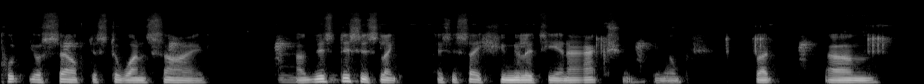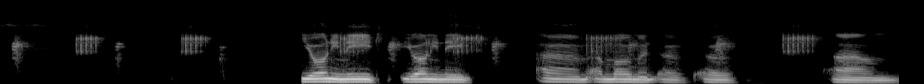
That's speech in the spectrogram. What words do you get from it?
put yourself just to one side. Uh, this this is like as you say humility in action you know. But um, you only need you only need um, a moment of, of um,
